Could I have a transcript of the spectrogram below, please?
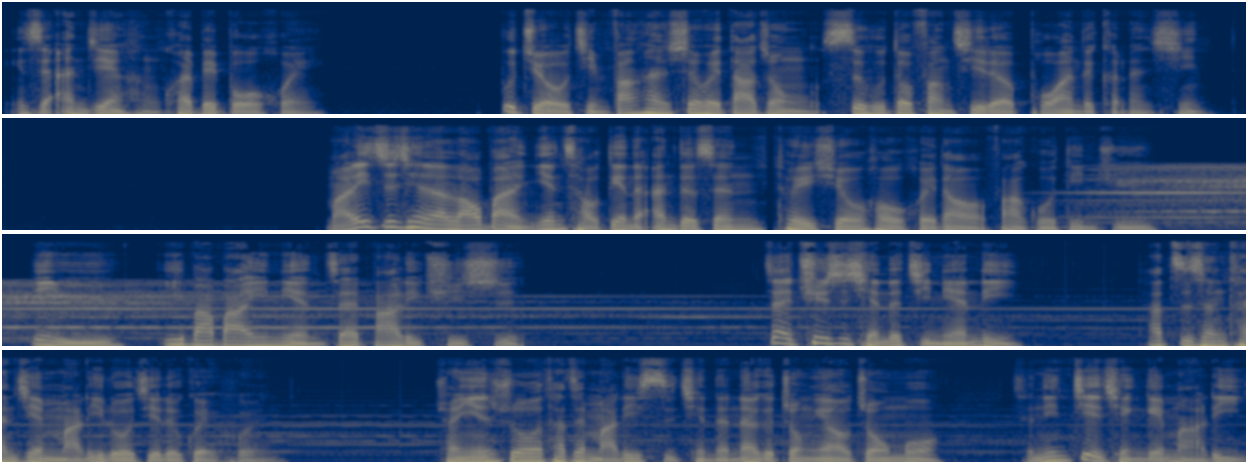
因此案件很快被驳回。不久，警方和社会大众似乎都放弃了破案的可能性。玛丽之前的老板烟草店的安德森退休后回到法国定居，并于1881年在巴黎去世。在去世前的几年里，他自称看见玛丽罗杰的鬼魂，传言说他在玛丽死前的那个重要周末，曾经借钱给玛丽，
